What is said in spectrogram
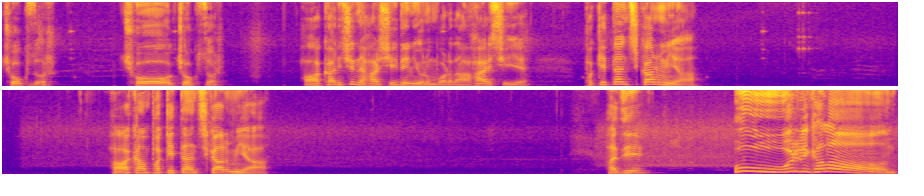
Çok zor. Çok çok zor. Hakan için de her şeyi deniyorum bu arada. Her şeyi. Paketten çıkar mı ya? Hakan paketten çıkar mı ya? Hadi. Oo, Erling Haaland.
